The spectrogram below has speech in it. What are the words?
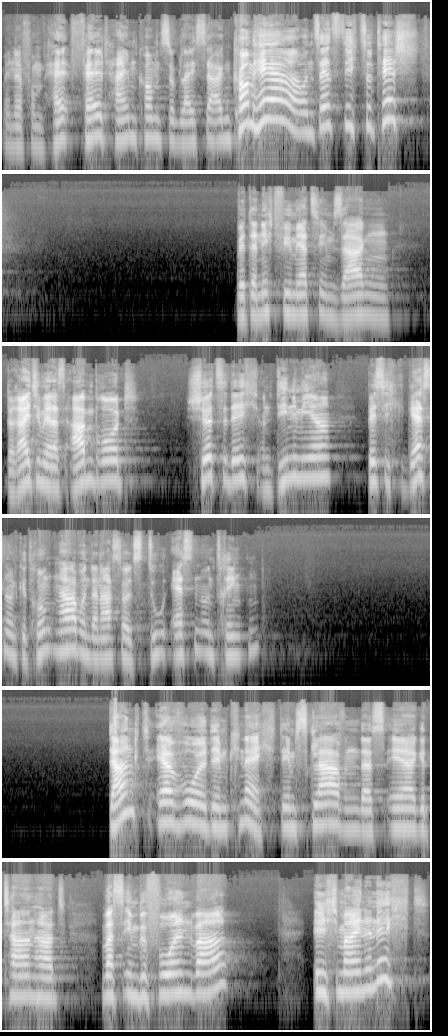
wenn er vom Feld heimkommt, sogleich sagen, komm her und setz dich zu Tisch. wird er nicht vielmehr zu ihm sagen, bereite mir das Abendbrot, schürze dich und diene mir, bis ich gegessen und getrunken habe und danach sollst du essen und trinken? Dankt er wohl dem Knecht, dem Sklaven, dass er getan hat, was ihm befohlen war? Ich meine nicht.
